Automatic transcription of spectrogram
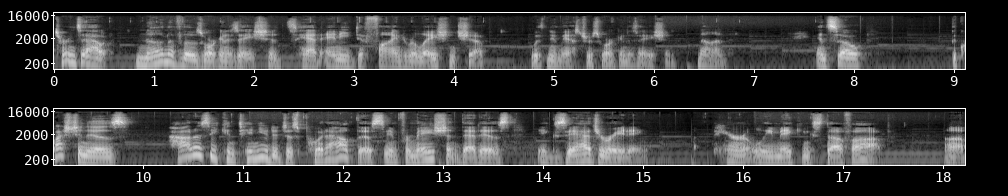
Turns out none of those organizations had any defined relationship with Newmaster's organization. None. And so the question is how does he continue to just put out this information that is exaggerating, apparently making stuff up, uh,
